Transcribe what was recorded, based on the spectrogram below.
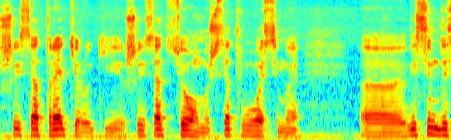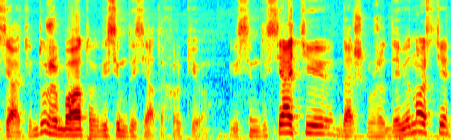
63 роки, 67, 68, е, 80-ті. Дуже багато 80-х років. 80-ті, далі вже 90-ті,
